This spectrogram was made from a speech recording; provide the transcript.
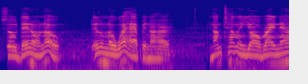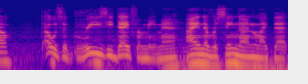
So they don't know. They don't know what happened to her. And I'm telling y'all right now, that was a greasy day for me, man. I ain't never seen nothing like that.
